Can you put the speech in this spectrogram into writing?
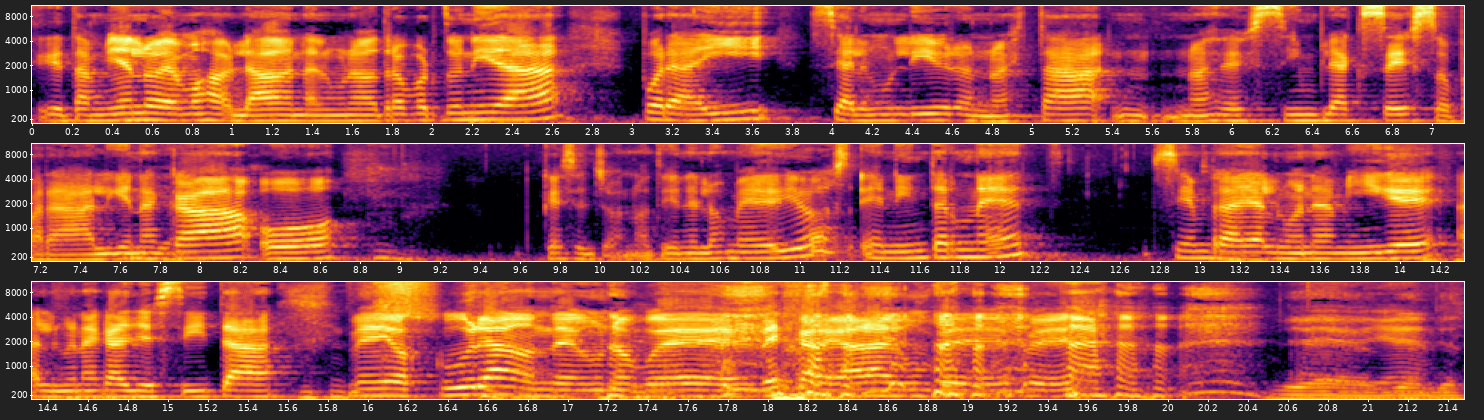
que también lo hemos hablado en alguna otra oportunidad, por ahí si algún libro no está, no es de simple acceso para alguien acá o qué sé yo, no tiene los medios, en internet siempre hay alguna amiga, alguna callecita medio oscura donde uno puede descargar algún PDF. Bien, bien, bien.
